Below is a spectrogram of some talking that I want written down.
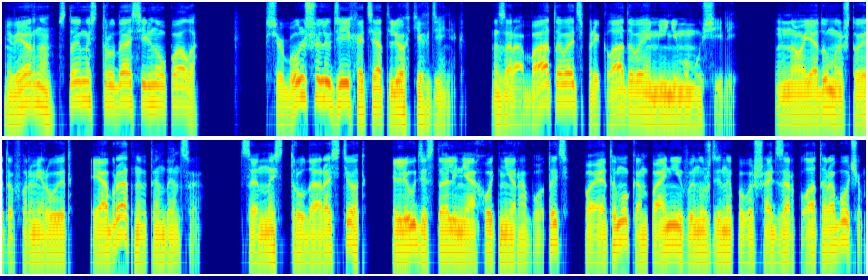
Верно, стоимость труда сильно упала. Все больше людей хотят легких денег. Зарабатывать, прикладывая минимум усилий. Но я думаю, что это формирует и обратную тенденцию. Ценность труда растет. Люди стали неохотнее работать, поэтому компании вынуждены повышать зарплаты рабочим.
